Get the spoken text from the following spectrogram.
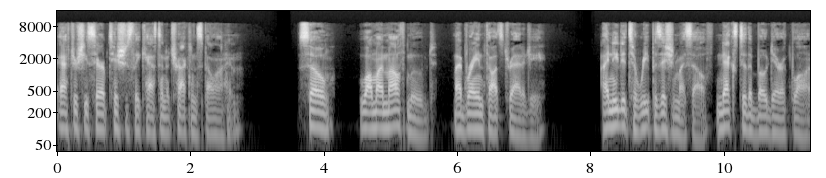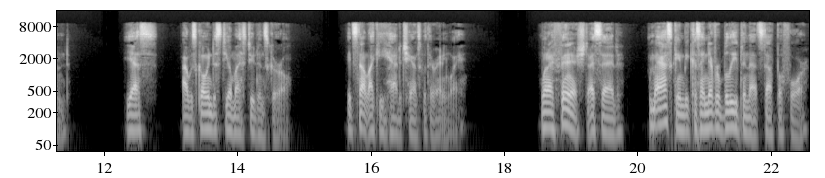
after she surreptitiously cast an attraction spell on him. So, while my mouth moved, my brain thought strategy. I needed to reposition myself next to the Bo Derek blonde. Yes, I was going to steal my student's girl. It's not like he had a chance with her anyway. When I finished, I said, I'm asking because I never believed in that stuff before,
